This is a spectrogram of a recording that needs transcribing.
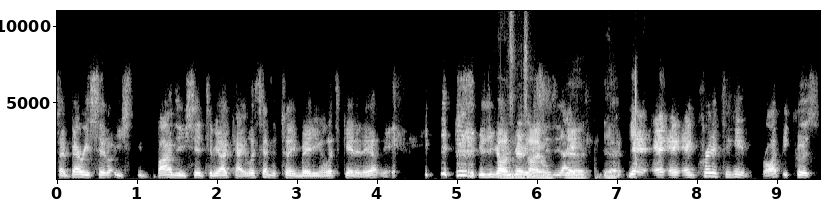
so Barry said, Barnesy said to me, "Okay, let's have the team meeting and let's get it out there." Because you got to remember, yeah, yeah, yeah, and, and, credit to him, right? Because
